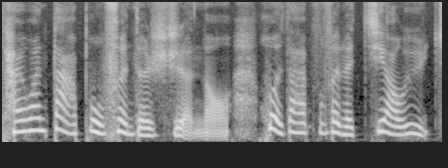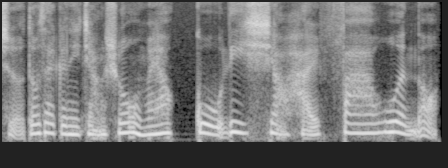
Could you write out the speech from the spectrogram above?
台湾大部分的人哦，或者大部分的教育者都在跟你讲说，我们要。鼓励小孩发问哦，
